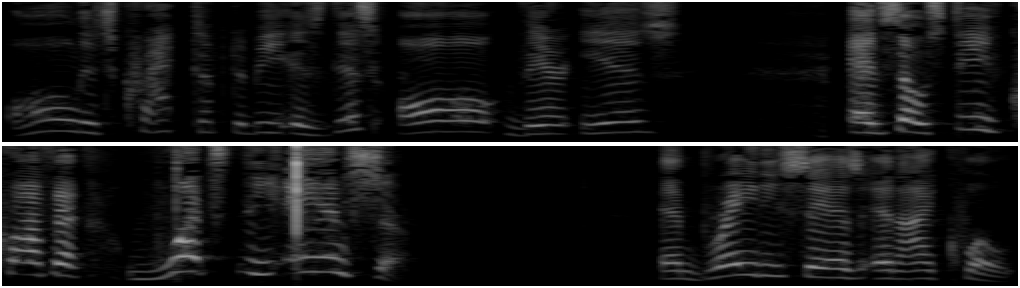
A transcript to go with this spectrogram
all it's cracked up to be, is this all there is? And so Steve Crawford, what's the answer? And Brady says, and I quote,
